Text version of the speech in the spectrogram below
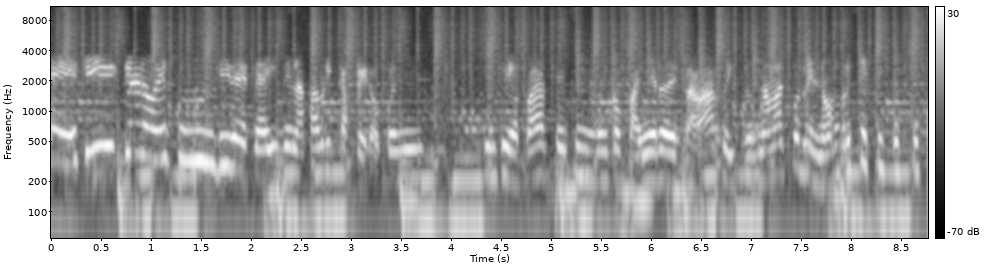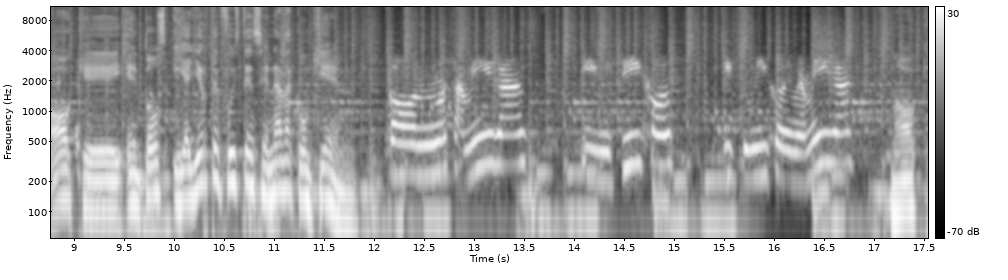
Eh, sí, claro, es un líder de ahí de la fábrica, pero pues un tío aparte, es un buen compañero de trabajo y pues nada más con el nombre. Ok, entonces, ¿y ayer te fuiste a Ensenada con quién? con unas amigas y mis hijos y su hijo de mi amiga. Ok.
